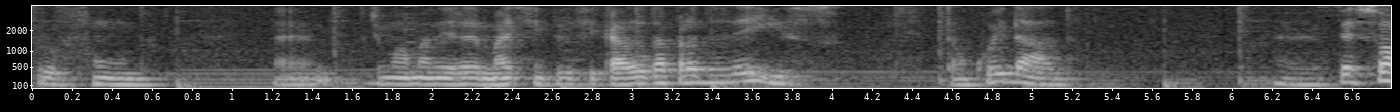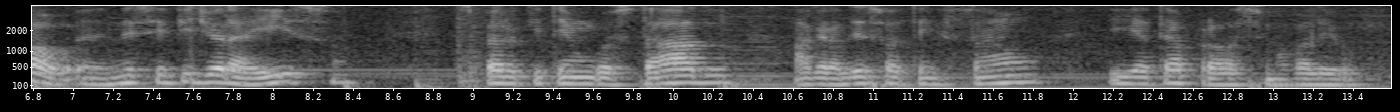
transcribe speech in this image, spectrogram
para o fundo. É, de uma maneira mais simplificada dá para dizer isso. Então cuidado. É, pessoal, é, nesse vídeo era isso. Espero que tenham gostado. Agradeço a atenção e até a próxima. Valeu!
